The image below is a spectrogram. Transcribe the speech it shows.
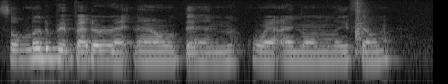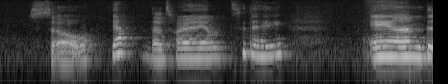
is a little bit better right now than where I normally film. So yeah, that's where I am today. And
